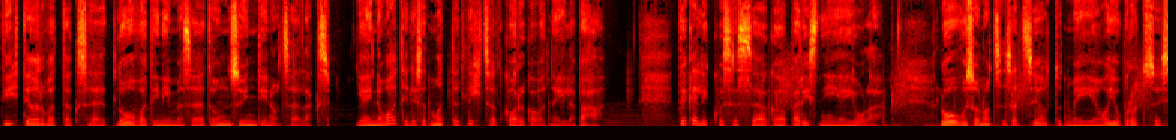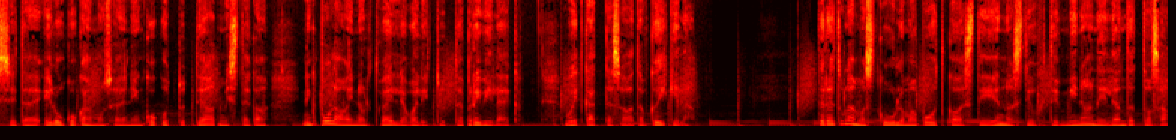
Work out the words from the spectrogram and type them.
tihti arvatakse, et loovad inimesed on sündinud selleks ja innovaatilised mõtted lihtsalt kargavad neile pähe. tegelikkuses see aga päris nii ei ole. loovus on otseselt seotud meie ajuprotsesside, elukogemuse ning kogutud teadmistega ning pole ainult väljavalitute privileeg, vaid kättesaadav kõigile. tere tulemast kuulama podcasti Ennastjuhtiv mina neljandat osa.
